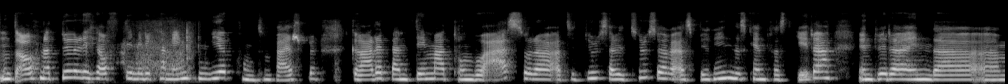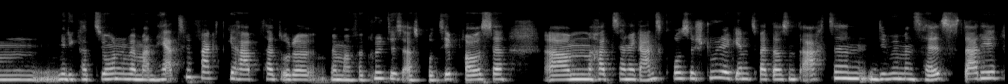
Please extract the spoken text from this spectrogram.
und auch natürlich auf die Medikamentenwirkung, zum Beispiel gerade beim Thema Thromboas oder Acetylsalicylsäure, Aspirin, das kennt fast jeder, entweder in der ähm, Medikation, wenn man einen Herzinfarkt gehabt hat oder wenn man verkühlt ist, aus Prozebrause, ähm, hat es eine ganz große Studie gegeben, 2018, die Women's Health Study,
